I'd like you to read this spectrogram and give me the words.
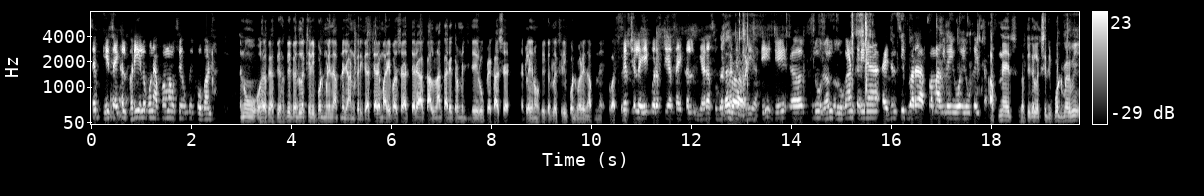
સાહેબ એ સાયકલ ફરી એ લોકોને આપવામાં આવશે એવું કોઈ કૌભાંડ? એનું હકીકતલક્ષી રિપોર્ટ મળીને આપને જાણ કરી છે. અત્યારે મારી પાસે અત્યારે આ કાલના કાર્યક્રમની જે રૂપરેખા છે એટલે એનો હકીકતલક્ષી રિપોર્ટ મળીને આપને વાત કરી છેલ્લા એક વર્ષથી આ સાયકલ વ્યારા સુગર ખાતે પડી હતી. જે નું રંગ રોગાણ કરીને એજન્સી દ્વારા આપવામાં આવી રહી હોય એવું કંઈ આપને હકીકતલક્ષી રિપોર્ટ મેળવી.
